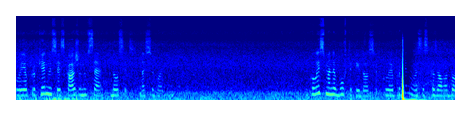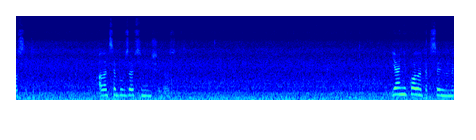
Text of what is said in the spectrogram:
коли я прокинуся і скажу, ну все, досить на сьогодні. Колись в мене був такий досвід, коли я прокинулася і сказала досить. Але це був зовсім інший досвід. Я ніколи так сильно не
